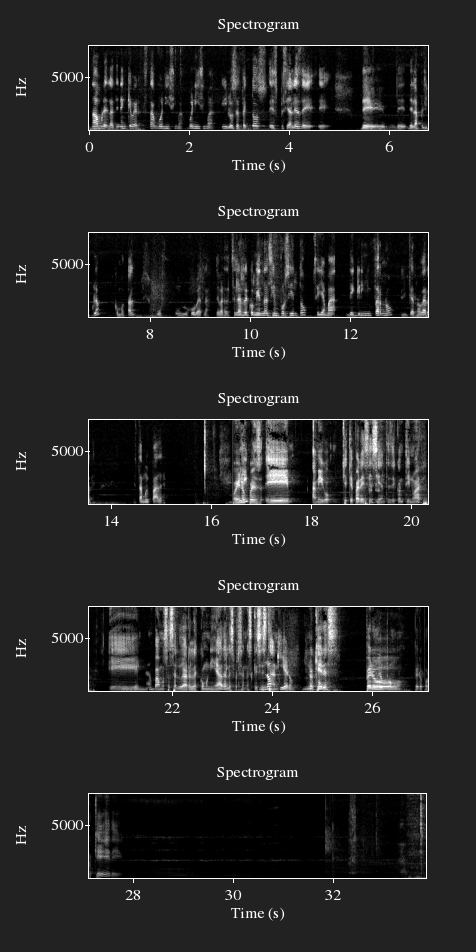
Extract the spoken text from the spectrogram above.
No, hombre, la tienen que ver, está buenísima, buenísima. Y los efectos especiales de, de, de, la película, como tal, un lujo verla, de verdad. Se las recomiendo al 100%. Se llama The Green Inferno, el infierno verde. Está muy padre. Bueno, pues, eh, amigo, ¿qué te parece si antes de continuar eh, vamos a saludar a la comunidad, a las personas que se están... No quiero. ¿No quieres? Pero, pero ¿por qué?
